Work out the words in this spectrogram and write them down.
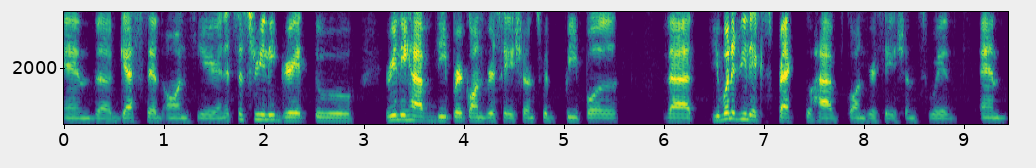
And uh, guested on here. And it's just really great to really have deeper conversations with people that you wouldn't really expect to have conversations with and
